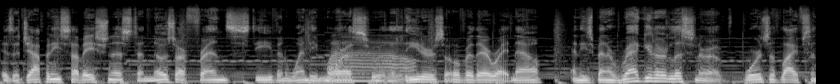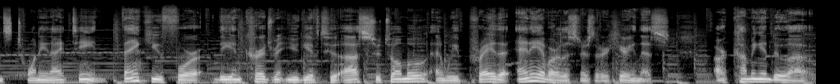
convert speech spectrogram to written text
is a Japanese salvationist and knows our friends Steve and Wendy Morris, who are the leaders over there right now. And he's been a regular listener of Words of Life since 2019. Thank you for the encouragement you give to us, Sutomu. And we pray that any of our listeners that are hearing this are coming into a,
